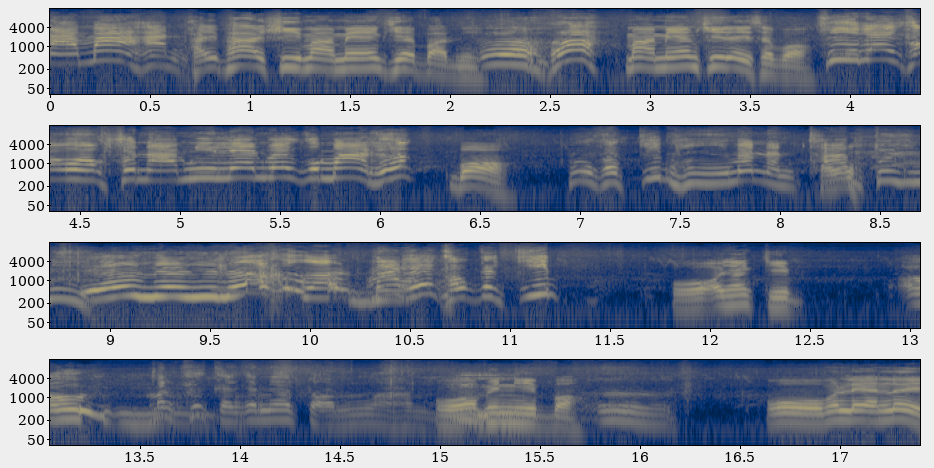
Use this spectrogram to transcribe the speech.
นามม้าหันไผพาขี่มาแม่เขี่ยบัดนี่เออฮะมาแม่มันขี่ได้ซะบ่ขี้ได้เขาออกสนามนี่เล่นไว้ก็มาเถอะบ่เขาจิบหีมันนั่นถามตุ้ยนี่ เอ้ยแม่นี่แหละคือกันมาเถอะเขาก็จิบโอ้เอาหยังจิบเอามันคือกันกันแนวตอนงัวหั่นโอ้เอาไป็นหนีบบ่เออโอ้มันแล่นเลย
